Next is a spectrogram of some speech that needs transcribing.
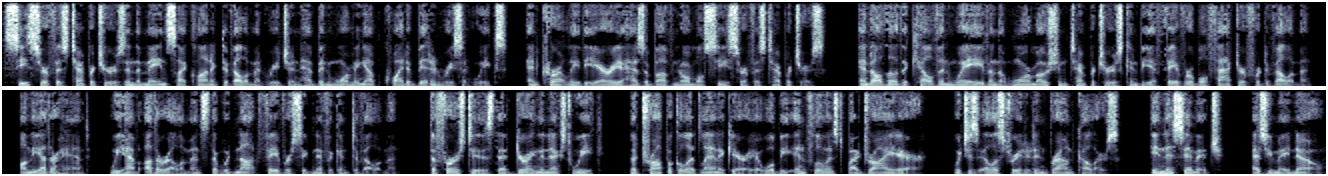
Sea surface temperatures in the main cyclonic development region have been warming up quite a bit in recent weeks, and currently the area has above normal sea surface temperatures. And although the Kelvin wave and the warm ocean temperatures can be a favorable factor for development, on the other hand, we have other elements that would not favor significant development. The first is that during the next week, the tropical Atlantic area will be influenced by dry air, which is illustrated in brown colors. In this image, as you may know,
